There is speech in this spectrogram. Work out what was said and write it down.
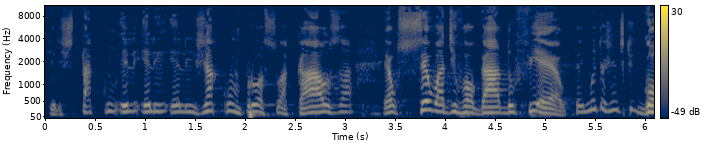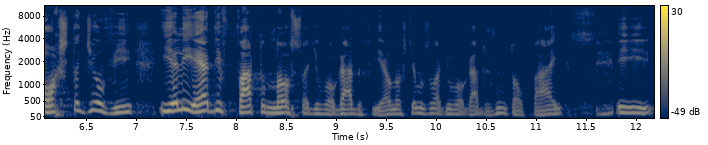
que Ele está com, ele, ele, ele já comprou a sua causa, é o seu advogado fiel. Tem muita gente que gosta de ouvir, e Ele é de fato nosso advogado fiel. Nós temos um advogado junto ao Pai, e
